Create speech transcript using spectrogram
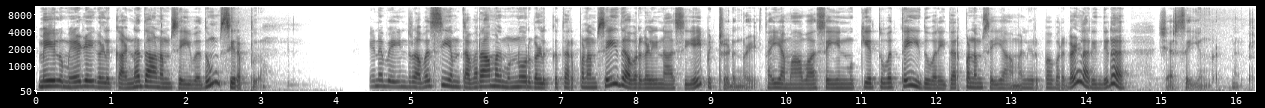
மேலும் ஏழைகளுக்கு அன்னதானம் செய்வதும் சிறப்பு. எனவே இன்று அவசியம் தவறாமல் முன்னோர்களுக்கு தர்ப்பணம் செய்து அவர்களின் ஆசியை பெற்றிடுங்கள். தை அமாவாசையின் முக்கியத்துவத்தை இதுவரை தர்ப்பணம் செய்யாமல் இருப்பவர்கள் அறிந்திட ஷேர் செய்யுங்கள். நன்றி.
